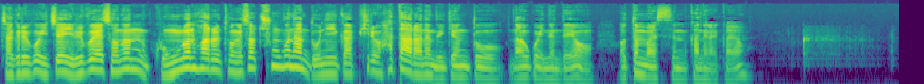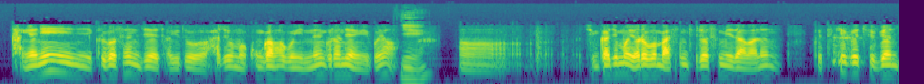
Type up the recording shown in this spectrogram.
자 그리고 이제 일부에서는 공론화를 통해서 충분한 논의가 필요하다라는 의견도 나오고 있는데요. 어떤 말씀 가능할까요? 당연히 그것은 이제 저희도 아주 뭐 공감하고 있는 그런 내용이고요. 예. 어 지금까지 뭐 여러 번 말씀드렸습니다만은 그 특히 그 주변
